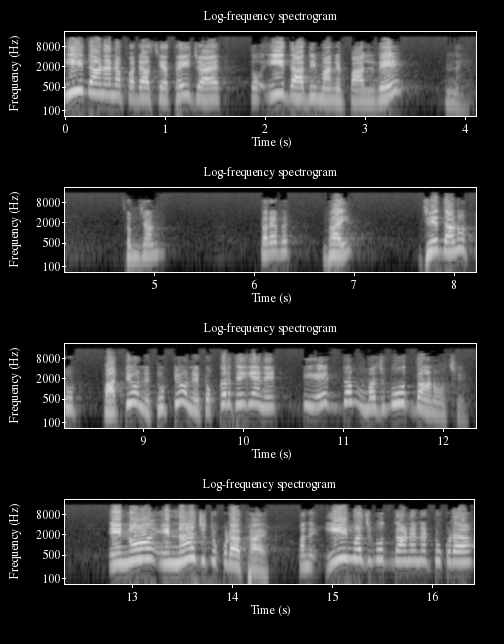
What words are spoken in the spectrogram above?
એ દાણાના પડાસિયા થઈ જાય તો એ દાદીમાને પાલવે નહીં. સમજાણું? બરાબર? ભાઈ, જે દાણો તૂટ- ફાટ્યો ને, તૂટ્યો ને, ટોક્કર થઈ ગયા ને એ એકદમ મજબૂત દાણો છે. એનો, એના જ ટુકડા થાય. અને એ મજબૂત દાણાના ટુકડા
